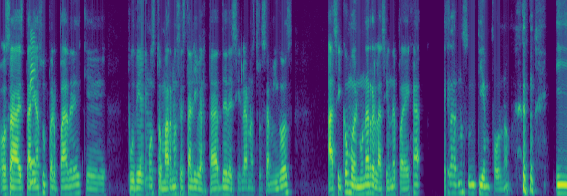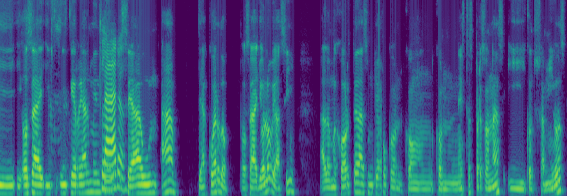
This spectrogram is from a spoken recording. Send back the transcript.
o sea, estaría súper padre que pudiéramos tomarnos esta libertad de decirle a nuestros amigos, así como en una relación de pareja, darnos un tiempo, ¿no? y, o sea, y, que realmente sea un, ah, de acuerdo, o sea, yo lo veo así. A lo mejor te das un tiempo con, estas personas y con tus amigos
